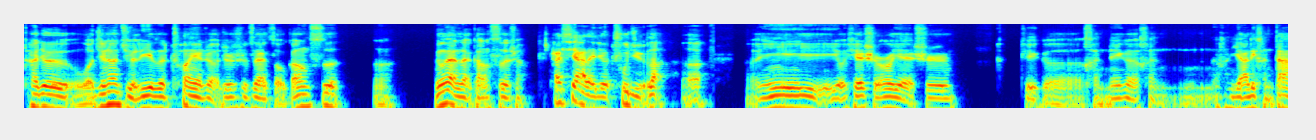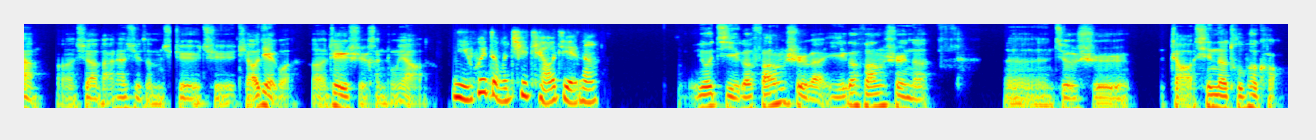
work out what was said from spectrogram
他就我经常举例子，创业者就是在走钢丝，嗯，永远在钢丝上，他下来就出局了，呃呃，因为有些时候也是这个很那个很很压力很大嘛，啊，需要把它去怎么去去调节过，啊，这个是很重要的。你会怎么去调节呢？有几个方式吧，一个方式呢。嗯，就是找新的突破口，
